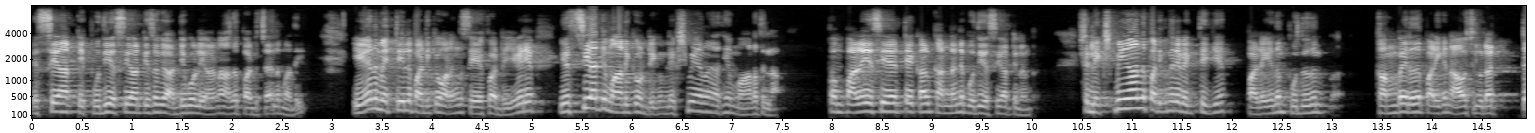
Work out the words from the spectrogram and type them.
എസ് സി ആർ ടി പുതിയ എസ് സി ആർ ടിസ് ഒക്കെ അടിപൊളിയാണ്. അത് പഠിച്ചാലും മതി. ഏത് മെറ്റീരിയൽ പഠിക്കുവാണെങ്കിൽ സേഫ് ആയിട്ട് കാര്യം എസ് സി ആർ ടി മാറിക്കൊണ്ടിരിക്കും. ലക്ഷ്മികാന്ത് അധികം മാറത്തില്ല. ഇപ്പം പഴയ സി ആർ കണ്ടന്റ് പുതിയ സി ആർ പക്ഷെ ലക്ഷ്മികാന്ത് പഠിക്കുന്ന ഒരു വ്യക്തിക്ക് പഴയതും പുതിയതും കമ്പയർ ചെയ്ത് പഠിക്കേണ്ട ആവശ്യമില്ല. ഒരൊറ്റ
